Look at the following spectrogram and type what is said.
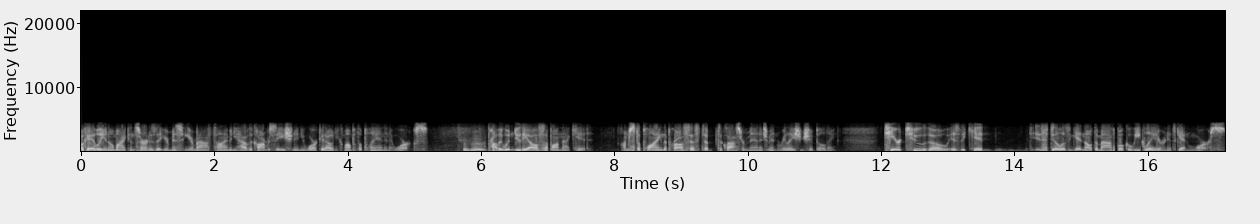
okay well you know my concern is that you're missing your math time and you have the conversation and you work it out and you come up with a plan and it works Mhm. probably wouldn't do the ALSUP on that kid. I'm just applying the process to, to classroom management and relationship building. Tier two, though, is the kid is still isn't getting out the math book a week later and it's getting worse.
